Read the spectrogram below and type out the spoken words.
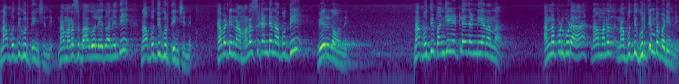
నా బుద్ధి గుర్తించింది. నా మనసు బాగోలేదు అనేది నా బుద్ధి గుర్తించింది. కాబట్టి నా మనస్సు కంటే నా బుద్ధి వేరుగా ఉంది. నా బుద్ధి పనిచేయట్లేదండి అని అన్న. అన్నప్పుడు కూడా నా మనసు నా బుద్ధి గుర్తింపబడింది.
